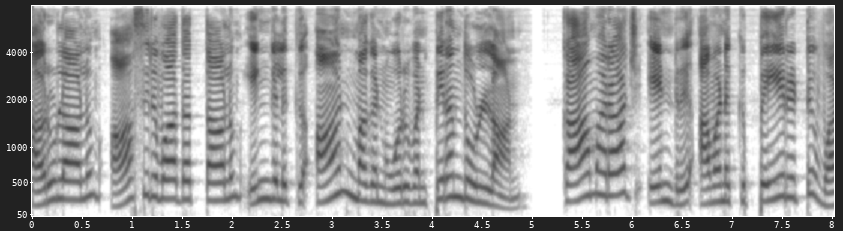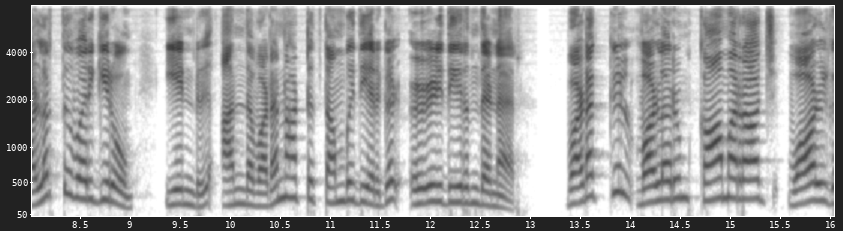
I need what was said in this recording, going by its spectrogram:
அருளாலும் ஆசிர்வாதத்தாலும் எங்களுக்கு ஆண் மகன் ஒருவன் பிறந்துள்ளான். காமராஜ் என்று அவனுக்கு பெயரிட்டு வளர்த்து வருகிறோம் என்று அந்த வடநாட்டு தம்பதியர்கள் எழுதியிருந்தனர். வடக்கில் வளரும் காமராஜ் வாழ்க!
